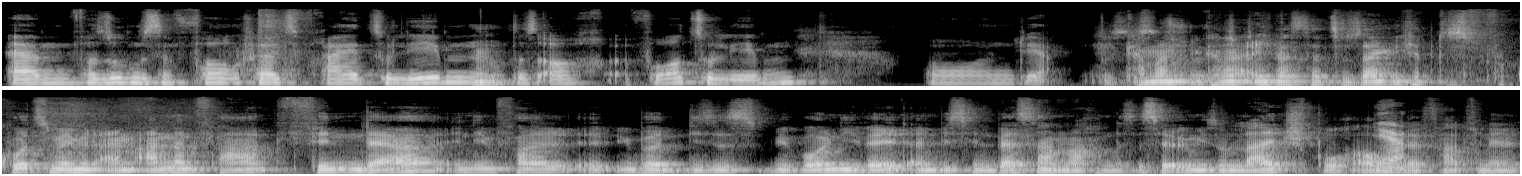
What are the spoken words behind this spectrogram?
ähm, versuchen ein bisschen vorurteilsfrei zu leben mhm. und das auch vorzuleben. Und ja, das kann man, kann man eigentlich was dazu sagen? Ich habe das vor kurzem mit einem anderen Pfadfinder in dem Fall äh, über dieses, wir wollen die Welt ein bisschen besser machen. Das ist ja irgendwie so ein Leitspruch auch ja. der Pfadfinder.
